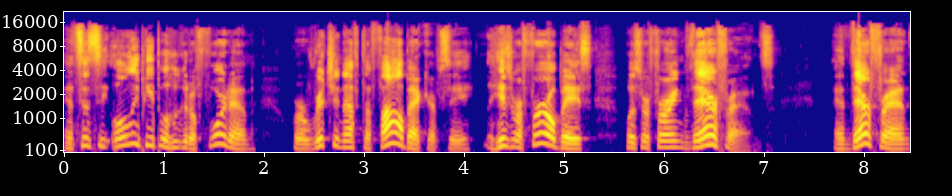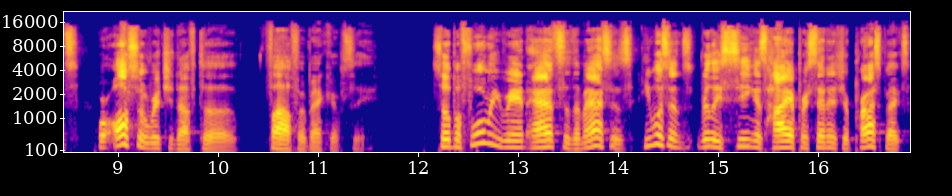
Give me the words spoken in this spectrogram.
And since the only people who could afford him were rich enough to file bankruptcy, his referral base was referring their friends. And their friends were also rich enough to file for bankruptcy. So before we ran ads to the masses, he wasn't really seeing as high a percentage of prospects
